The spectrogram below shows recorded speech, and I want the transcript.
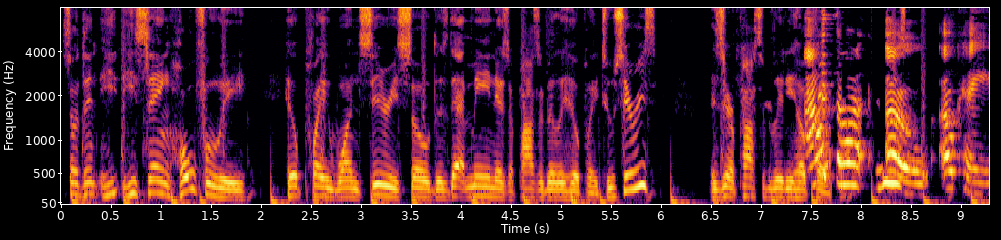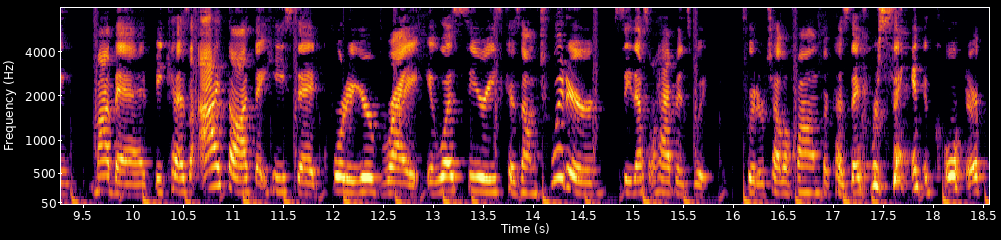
So then he, he's saying hopefully he'll play one series. So does that mean there's a possibility he'll play two series? Is there a possibility he'll play? I thought, oh, okay, my bad. Because I thought that he said quarter. You're right. It was series because on Twitter, see, that's what happens with Twitter telephone because they were saying a quarter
